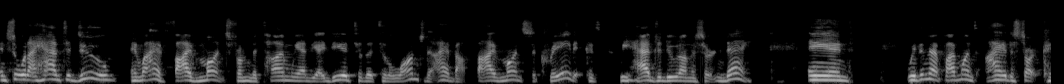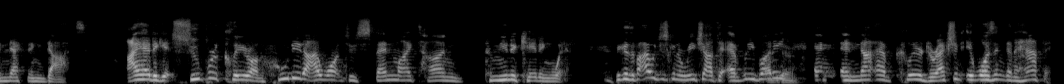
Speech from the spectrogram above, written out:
And so what I had to do, and I had five months from the time we had the idea to the to the launch of it, I had about five months to create it because we had to do it on a certain day. And within that five months, I had to start connecting dots. I had to get super clear on who did I want to spend my time communicating with because if I was just going to reach out to everybody yeah. and, and not have clear direction, it wasn't going to happen.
